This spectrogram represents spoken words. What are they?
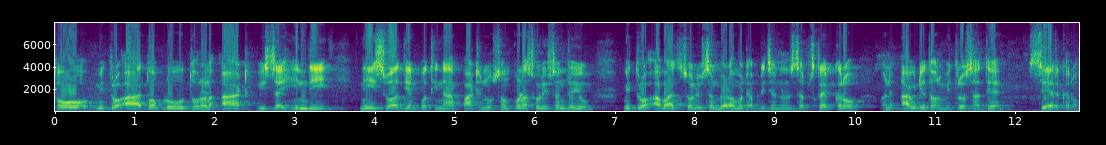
તો મિત્રો આ તો આપણું ધોરણ આઠ વિષય હિન્દીની સ્વ અધ્યયન પોથીના પાઠનું સંપૂર્ણ સોલ્યુશન જોયું મિત્રો આવા જ સોલ્યુશન મેળવવા માટે આપણી ચેનલને સબસ્ક્રાઈબ કરો અને આ વિડીયો તમારા મિત્રો સાથે શેર કરો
